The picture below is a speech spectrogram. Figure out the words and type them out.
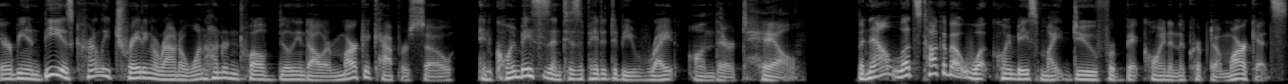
Airbnb is currently trading around a $112 billion market cap or so, and Coinbase is anticipated to be right on their tail. But now let's talk about what Coinbase might do for Bitcoin and the crypto markets.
